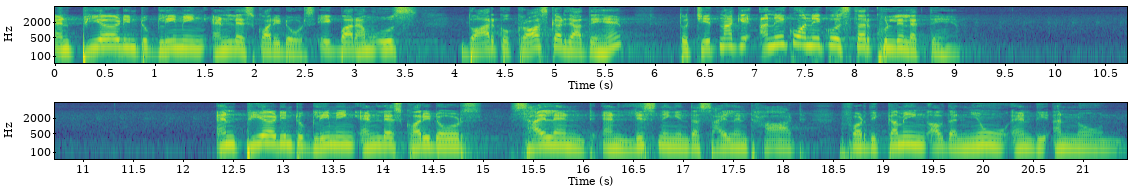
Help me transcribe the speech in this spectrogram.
एंड पियर्ड इन टू ग्लीमिंग एंडलेस कॉरिडोर्स एक बार हम उस द्वार को क्रॉस कर जाते हैं तो चेतना के अनेकों अनेकों स्तर खुलने लगते हैं। And peered into gleaming endless corridors silent and listening in the silent heart for the coming of the new and the unknown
